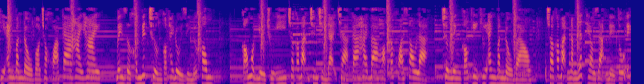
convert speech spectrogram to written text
thi Anh văn đầu vào cho khóa K22, bây giờ không biết trường có thay đổi gì nữa không? Có một điều chú ý cho các bạn chương trình đại trà K23 hoặc các khóa sau là trường mình có kỳ thi Anh văn đầu vào, cho các bạn năm nhất theo dạng để TOEIC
